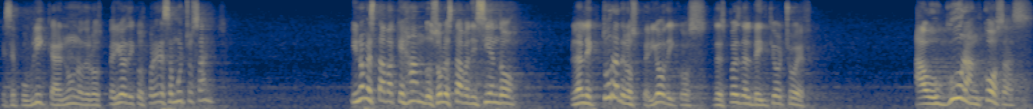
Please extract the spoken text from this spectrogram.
que se publica en uno de los periódicos por ahí hace muchos años. Y no me estaba quejando, solo estaba diciendo, la lectura de los periódicos después del 28F auguran cosas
